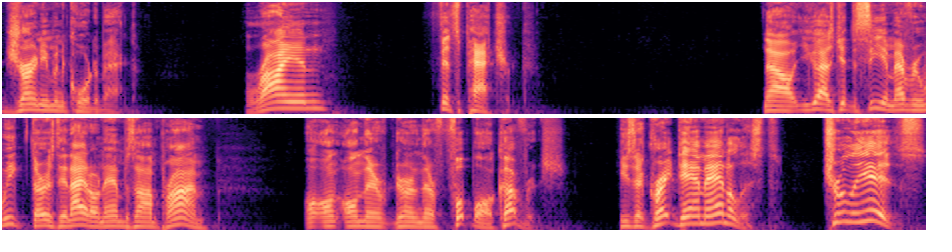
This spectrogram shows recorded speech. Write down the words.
journeyman quarterback, Ryan Fitzpatrick. Now, you guys get to see him every week Thursday night on Amazon Prime on, on their during their football coverage. He's a great damn analyst. Truly is.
